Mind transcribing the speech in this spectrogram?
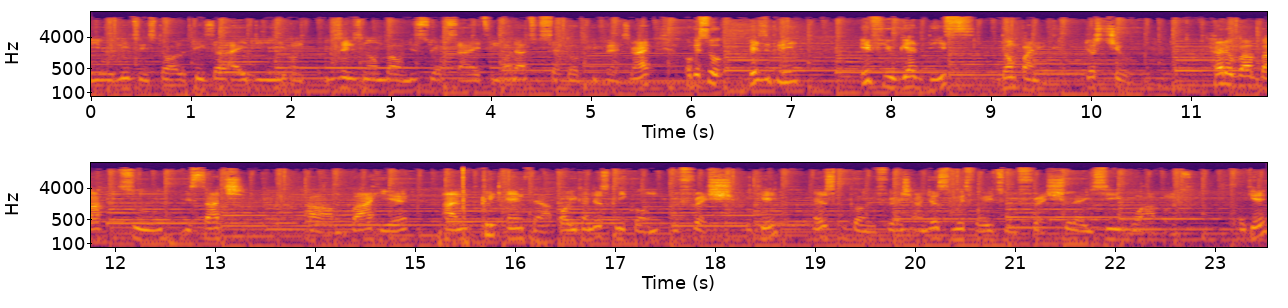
You would need to install a pixel id on using this number on this website in order to set up events right? Okay so basically if you get this don't panic. Just chill. Head over back to the search um, bar here and click enter or you can just click on refresh okay? And just click on refresh and just wait for it to refresh so that you see what happens okay?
